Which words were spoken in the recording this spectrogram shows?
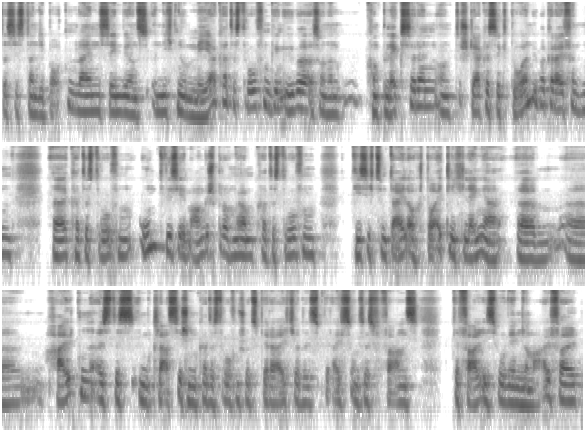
das ist dann die Bottomline, sehen wir uns nicht nur mehr Katastrophen gegenüber, sondern komplexeren und stärker sektorenübergreifenden äh, Katastrophen und, wie Sie eben angesprochen haben, Katastrophen, die sich zum Teil auch deutlich länger ähm, äh, halten, als das im klassischen Katastrophenschutzbereich oder des Bereichs unseres Verfahrens der Fall ist, wo wir im Normalfall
